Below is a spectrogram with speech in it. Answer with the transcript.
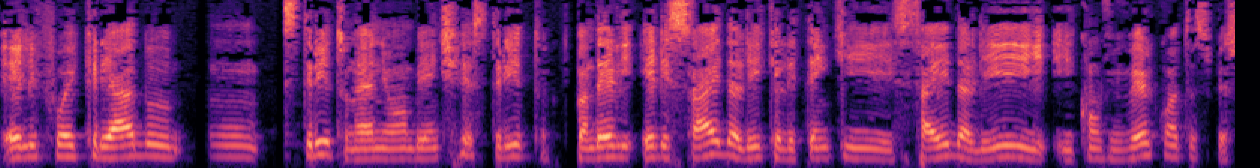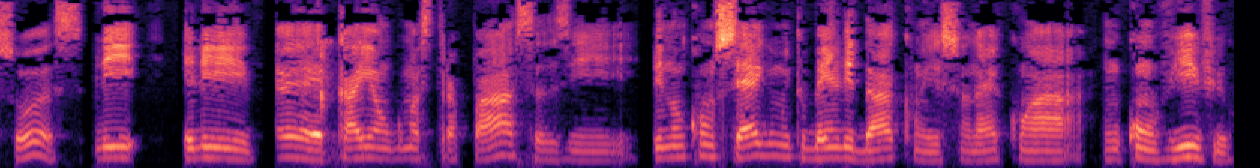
ele foi criado um restrito, né? Em um ambiente restrito. Quando ele, ele sai dali, que ele tem que sair dali e conviver com outras pessoas, ele, ele é, cai em algumas trapaças e ele não consegue muito bem lidar com isso, né? Com a, um convívio,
